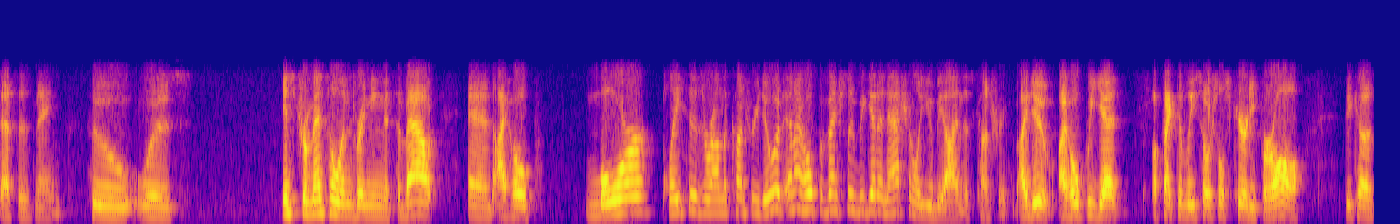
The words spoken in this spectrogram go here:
that's his name, who was instrumental in bringing this about. And I hope more places around the country do it. And I hope eventually we get a national UBI in this country. I do. I hope we get effectively Social Security for all because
